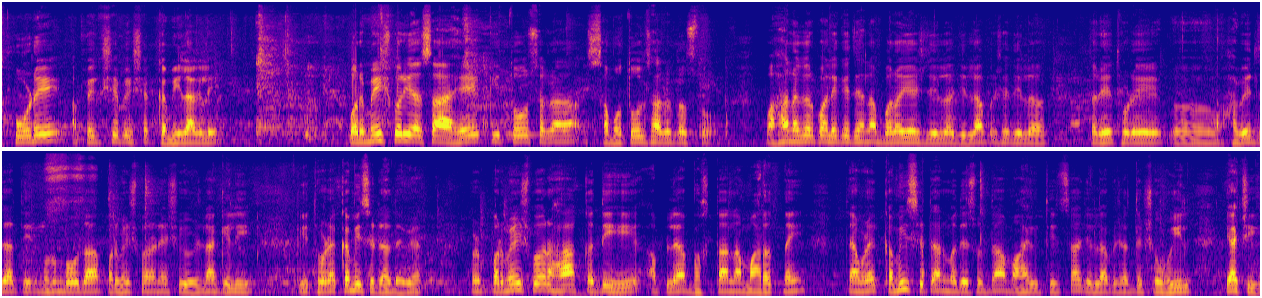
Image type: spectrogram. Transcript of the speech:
थोडे अपेक्षेपेक्षा कमी लागले. परमेश्वरी असा आहे की तो सगळा समतोल साधत असतो. महानगरपालिकेत यांना बरं यश दिलं जिल्हा परिषद दिलं तर हे थोडे हवेत जातील म्हणून बहुधा परमेश्वराने अशी योजना केली की थोड्या कमी सीटा द्याव्यात. पण परमेश्वर हा कधीही आपल्या भक्तांना मारत नाही. त्यामुळे कमी सीटांमध्ये सुद्धा महायुतीचा जिल्हा परिषद अध्यक्ष होईल याची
